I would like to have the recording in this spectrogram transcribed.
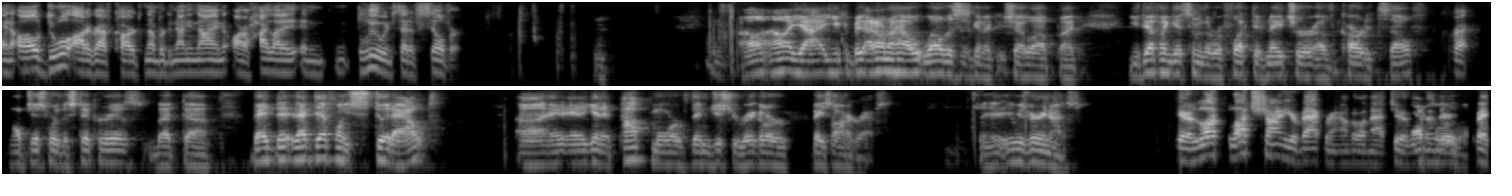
And all dual autograph cards numbered to 99 are highlighted in blue instead of silver. Uh, uh, yeah, you could. Be, I don't know how well this is going to show up, but you definitely get some of the reflective nature of the card itself Correct. not just where the sticker is, but uh, that that definitely stood out. Uh, and, and, again, it popped more than just your regular base autographs. So it, it, was very nice. Yeah, a lot, lot shinier background on that too. Absolutely. Than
